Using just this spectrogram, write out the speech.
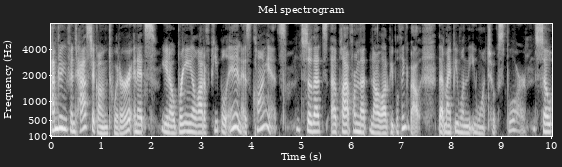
I'm doing fantastic on Twitter and it's, you know, bringing a lot of people in as clients. So that's a platform that not a lot of people think about. That might be one that you want to explore. So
